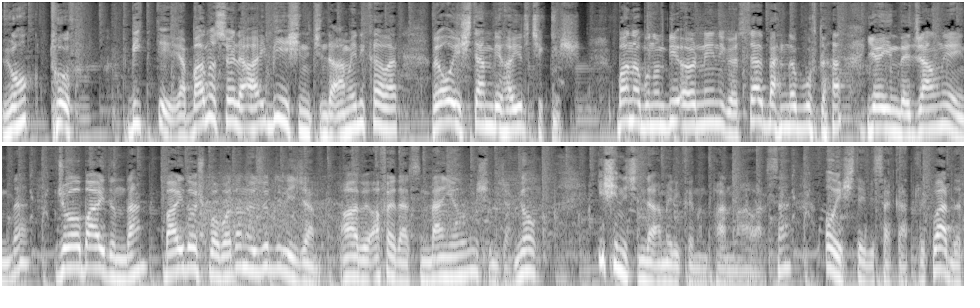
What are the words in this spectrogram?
Yoktur. Bitti. Ya bana söyle ay bir işin içinde Amerika var ve o işten bir hayır çıkmış. Bana bunun bir örneğini göster. Ben de burada yayında canlı yayında Joe Biden'dan Baydoş Baba'dan özür dileyeceğim. Abi affedersin ben yanılmışım diyeceğim. Yok. İşin içinde Amerika'nın parmağı varsa o işte bir sakatlık vardır.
